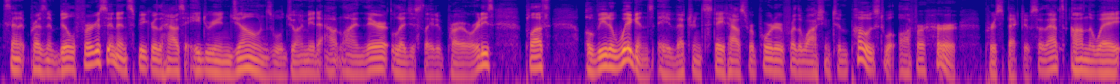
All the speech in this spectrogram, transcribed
Senate President Bill Ferguson and Speaker of the House Adrienne Jones will join me to outline their legislative priorities. Plus, Ovetta Wiggins, a veteran State House reporter for the Washington Post, will offer her perspective. So that's on the way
